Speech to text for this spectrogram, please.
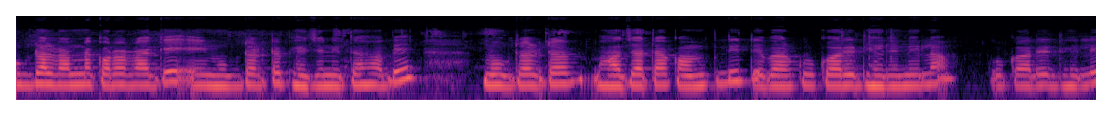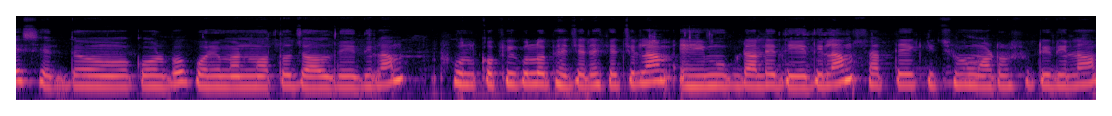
মুগ ডাল রান্না করার আগে এই মুগ ডালটা ভেজে নিতে হবে। মুগ ডালটা ভাজাটা কমপ্লিট। এবার কুকারে ঢেলে নিলাম। কুকারে ঢেলে সেদ্ধ করব পরিমাণ মতো জল দিয়ে দিলাম। ফুলকপিগুলো ভেজে রেখেছিলাম। এই মুগ ডালে দিয়ে দিলাম। সাথে কিছু মটরশুঁটি দিলাম।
